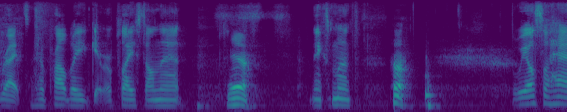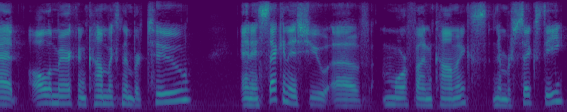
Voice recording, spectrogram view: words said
right. So he'll probably get replaced on that yeah. next month. Huh. We also had All American Comics number two, and a second issue of More Fun Comics number sixty,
